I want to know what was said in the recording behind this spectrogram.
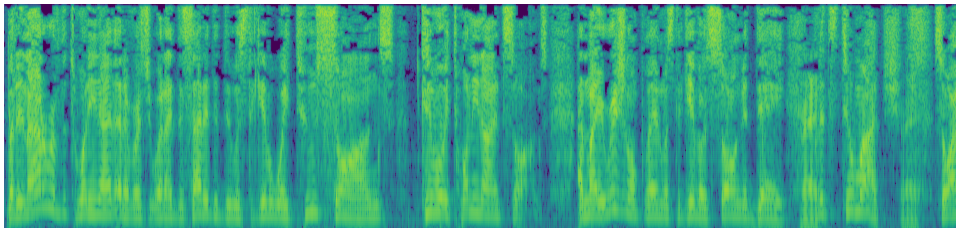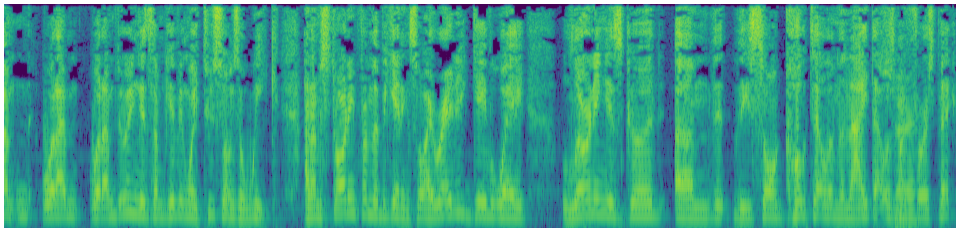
but in honor of the 29th anniversary, what I decided to do was to give away two songs, give away 29 songs. And my original plan was to give a song a day, Right. but it's too much. Right. So I'm, what I'm, what I'm doing is I'm giving away two songs a week, and I'm starting from the beginning. So I already gave away "Learning Is Good," um, the, the song "Cocktail in the Night." That was my first pick.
